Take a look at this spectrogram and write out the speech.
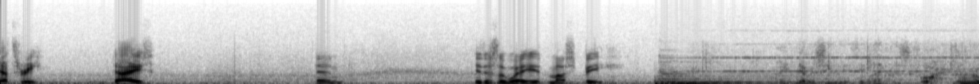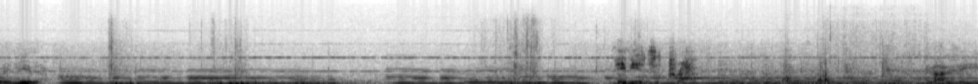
And three. Guthrie dies, then it is the way it must be. I ain't never seen anything like this before. No, me neither. Maybe it's a trap. Gotta be.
